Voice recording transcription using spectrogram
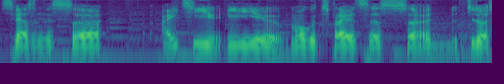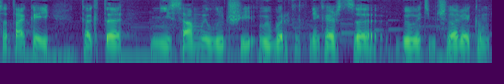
связаны с IT и могут справиться с DDoS-атакой, как-то не самый лучший выбор, как мне кажется, был этим человеком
